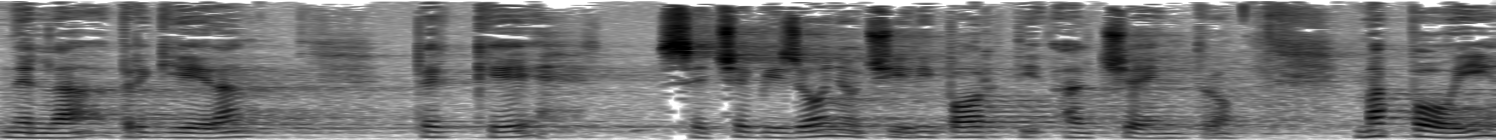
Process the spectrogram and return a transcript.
nella preghiera perché se c'è bisogno ci riporti al centro. Ma poi,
